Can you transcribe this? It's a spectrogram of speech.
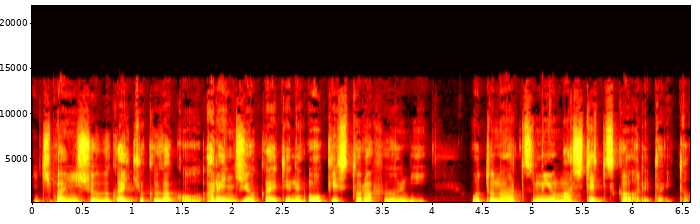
一番印象深い曲がこうアレンジを変えてね、オーケストラ風に音の厚みを増して使われたりと。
